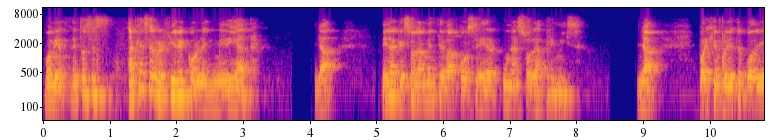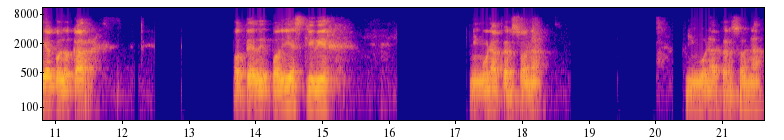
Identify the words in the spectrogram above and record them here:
Muy bien, entonces, ¿a qué se refiere con la inmediata? ¿Ya? Es la que solamente va a poseer una sola premisa. ¿Ya? Por ejemplo, yo te podría colocar o te podría escribir ninguna persona, ninguna persona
